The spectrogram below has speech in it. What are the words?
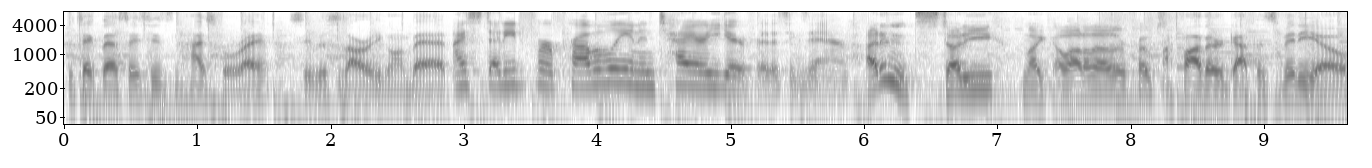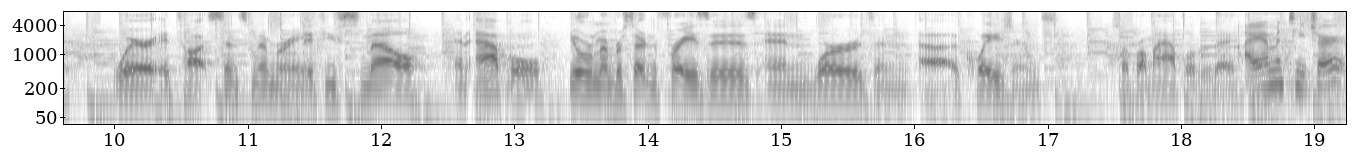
We take the SATs in high school, right? See, this is already going bad. I studied for probably an entire year for this exam. I didn't study like a lot of the other folks. My father got this video where it taught sense memory. If you smell an apple, you'll remember certain phrases and words and uh, equations. So I brought my apple today. I am a teacher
